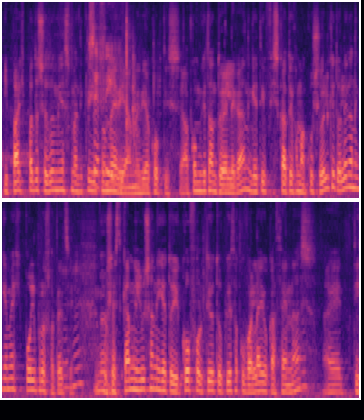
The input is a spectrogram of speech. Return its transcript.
Υπάρχει πάντως εδώ μια σημαντική ξεφύγει. λεπτομέρεια με διακόπτης. Ακόμη και όταν το έλεγαν, γιατί φυσικά το είχαμε ακούσει όλοι και το έλεγαν και μέχρι πολύ πρόσφατα, έτσι. Mm -hmm. Ουσιαστικά μιλούσαν για το οικό φορτίο το οποίο θα κουβαλάει ο καθένας mm -hmm. ε,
